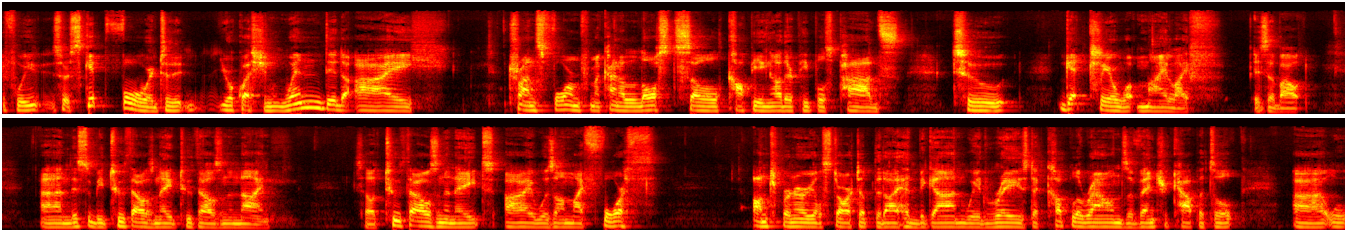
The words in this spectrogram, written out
if we sort of skip forward to your question, when did I transform from a kind of lost soul copying other people's paths to get clear what my life is about? And this would be 2008, 2009. So, 2008, I was on my fourth entrepreneurial startup that I had began. We had raised a couple of rounds of venture capital. Uh,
